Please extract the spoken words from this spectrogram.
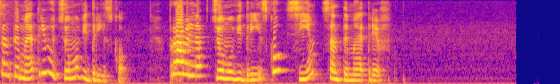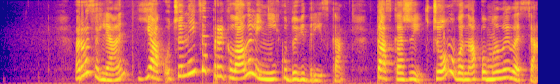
сантиметрів у цьому відрізку? Правильно, в цьому відрізку 7 см. Розглянь, як учениця приклала лінійку до відрізка. Та скажи, в чому вона помилилася.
